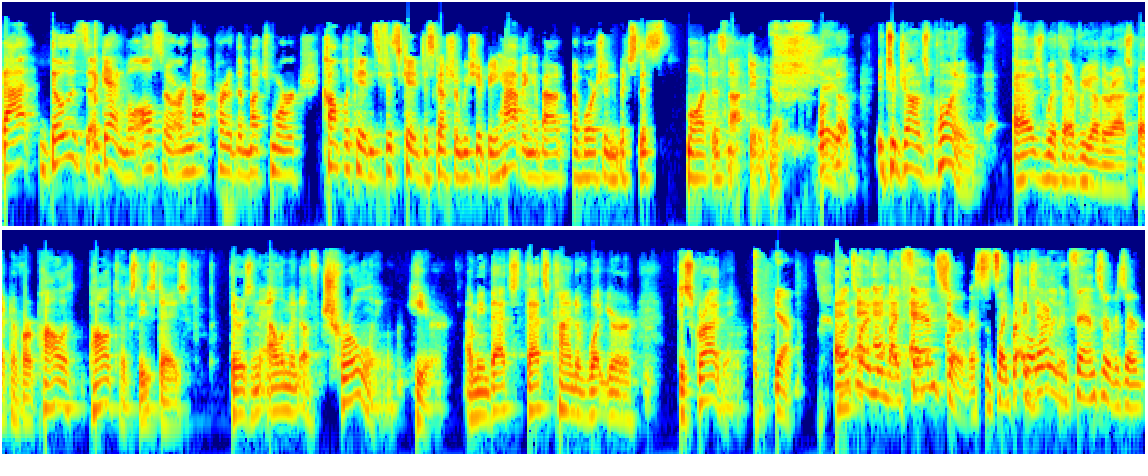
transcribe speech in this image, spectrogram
that those again will also are not part of the much more complicated and sophisticated discussion we should be having about abortion, which this law does not do. Yeah. Well, to John's point, as with every other aspect of our poli- politics these days, there is an element of trolling here. I mean, that's that's kind of what you're describing. Yeah, well, and, that's what and, I mean by and, fan service. It's like trolling exactly. and fan service are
